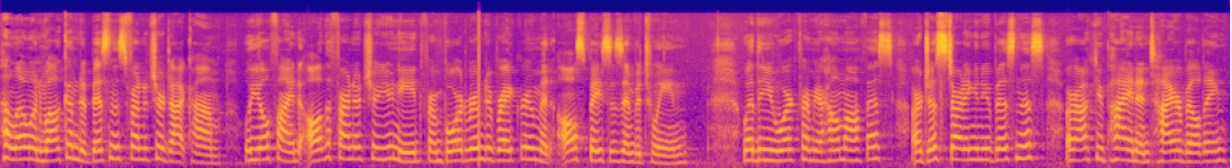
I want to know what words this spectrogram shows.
Hello and welcome to BusinessFurniture.com, where you'll find all the furniture you need from boardroom to break room and all spaces in between. Whether you work from your home office, are just starting a new business, or occupy an entire building,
